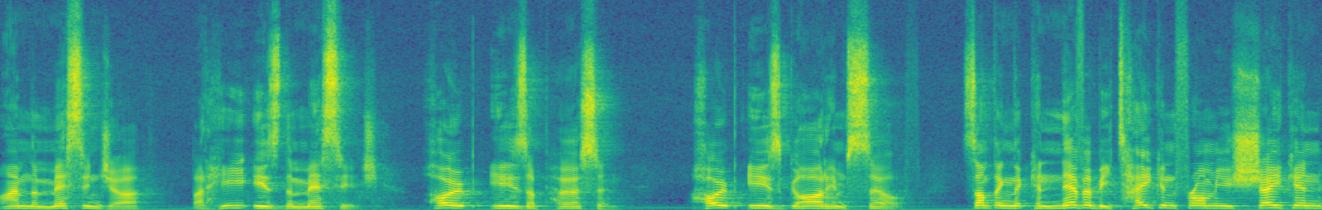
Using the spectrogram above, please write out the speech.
I'm the messenger but He is the message. Hope is a person, hope is God Himself, something that can never be taken from you, shaken,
